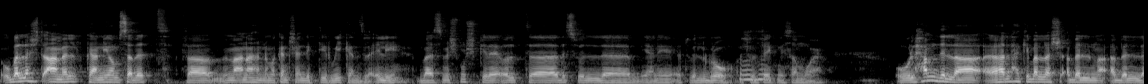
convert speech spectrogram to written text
وبلشت أعمل. كان يوم سبت. فمعناها إنه ما كانش عندي كثير weekends لإلي. بس مش مشكلة. قلت this will يعني it will grow it will take me somewhere والحمد لله هذا الحكي بلش قبل ما قبل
